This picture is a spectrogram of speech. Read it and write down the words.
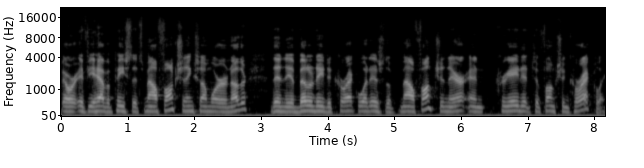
or if you have a piece that's malfunctioning somewhere or another, then the ability to correct what is the malfunction there and create it to function correctly.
